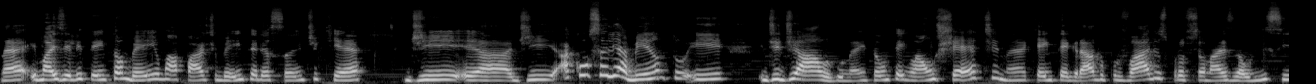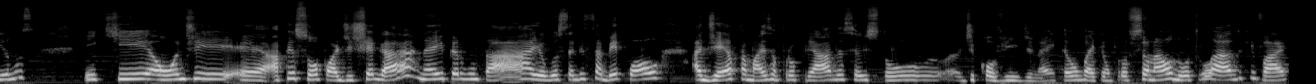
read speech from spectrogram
né? Mas ele tem também uma parte bem interessante que é de, é, de aconselhamento e de diálogo, né? Então tem lá um chat, né, que é integrado por vários profissionais da Unicinos e que onde é, a pessoa pode chegar, né, e perguntar, ah, eu gostaria de saber qual a dieta mais apropriada se eu estou de COVID, né? Então vai ter um profissional do outro lado que vai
